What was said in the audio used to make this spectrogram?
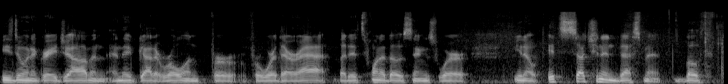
he's doing a great job, and, and they've got it rolling for for where they're at. But it's one of those things where, you know, it's such an investment, both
